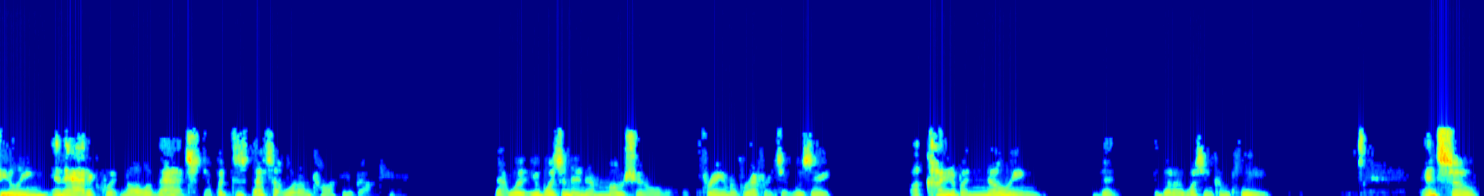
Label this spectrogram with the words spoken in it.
feeling inadequate and all of that stuff. But this, that's not what I'm talking about here. That was it wasn't an emotional frame of reference. It was a a kind of a knowing that that I wasn't complete. And so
